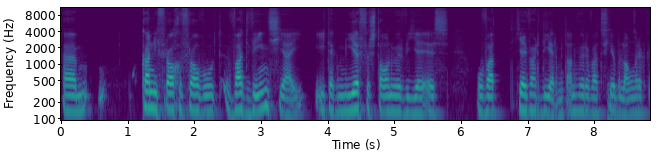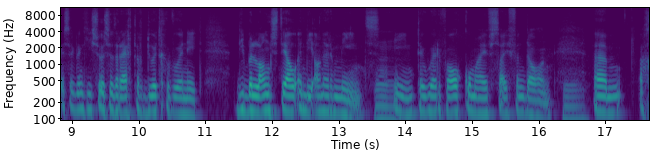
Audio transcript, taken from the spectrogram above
ehm um, kan die vraag gevra word, wat wens jy? Het ek meer verstaan oor wie jy is of wat jy waardeer? Met ander woorde wat vir jou belangrik is. Ek dink hierso is dit regtig doodgewoon het die belangstel in die ander mens hmm. en te hoor waar kom hy of sy vandaan. Hmm. Ehm um, ag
